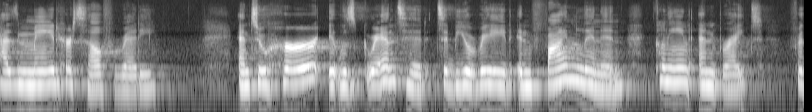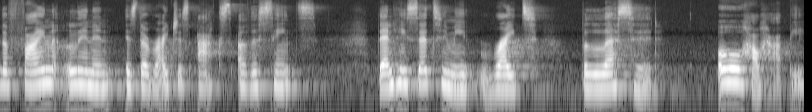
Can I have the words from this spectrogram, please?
has made herself ready. And to her it was granted to be arrayed in fine linen, clean and bright, for the fine linen is the righteous acts of the saints. Then he said to me, Write, blessed, oh, how happy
